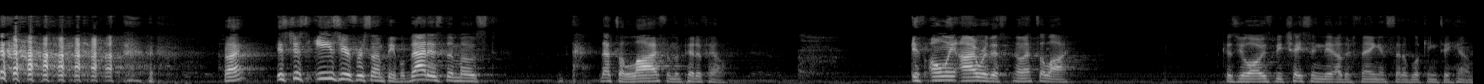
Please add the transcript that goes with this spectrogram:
right? It's just easier for some people. That is the most, that's a lie from the pit of hell. If only I were this. No, that's a lie. Because you'll always be chasing the other thing instead of looking to Him.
